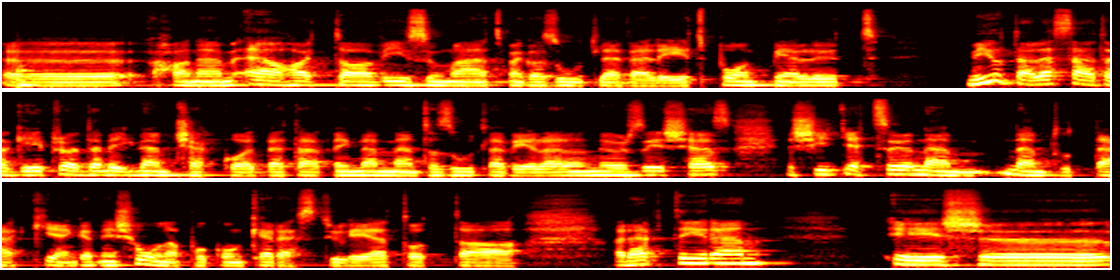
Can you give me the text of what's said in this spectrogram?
ö, hanem elhagyta a vízumát meg az útlevelét pont mielőtt Miután leszállt a gépről, de még nem csekkolt be, tehát még nem ment az útlevél ellenőrzéshez, és így egyszerűen nem, nem tudták kiengedni, és hónapokon keresztül élt ott a, a reptéren, és ö,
